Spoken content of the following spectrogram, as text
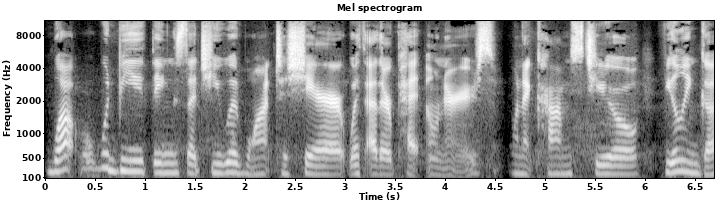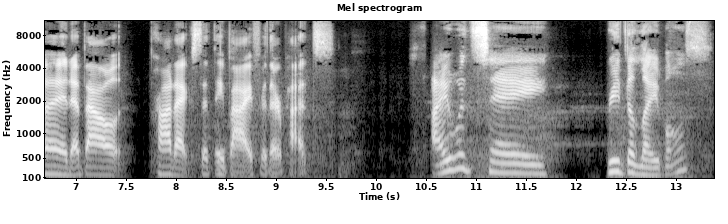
What would be things that you would want to share with other pet owners when it comes to feeling good about products that they buy for their pets? I would say read the labels,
